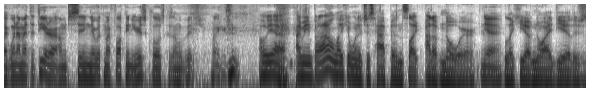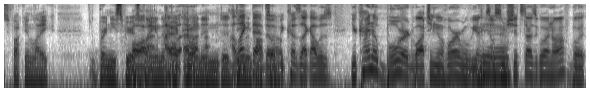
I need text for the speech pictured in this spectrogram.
Like when I'm at the theater, I'm sitting there with my fucking ears closed because I'm a bitch. Like Oh yeah. I mean, but I don't like it when it just happens like out of nowhere. yeah. Like you have no idea. There's just fucking like Britney Spears Oh, playing in the I- I- background, I- and the I like that though out. because like I was you're kind of bored watching a horror movie until Yeah. some shit starts going off, but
